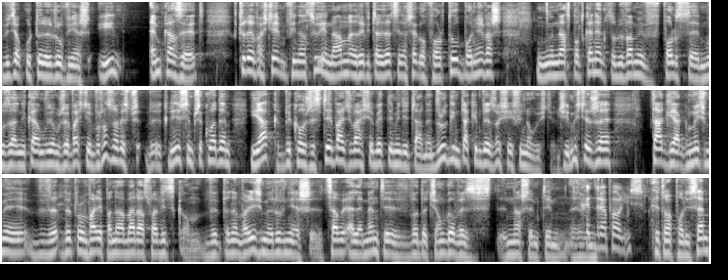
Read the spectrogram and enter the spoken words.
Wydział Kultury również i MKZ, które właśnie finansuje nam rewitalizację naszego fortu, ponieważ na spotkaniach, które odbywamy w Polsce, muzealnikami mówią, że właśnie Wrocław jest klinicznym przykładem, jak wykorzystywać właśnie obiekty militarne. Drugim takim to jest właśnie Świnoujście. Czyli myślę, że tak jak myśmy wypromowali panoramę Sławicką, wypromowaliśmy również całe elementy wodociągowe z naszym tym... Hydropolis. Hydropolisem.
